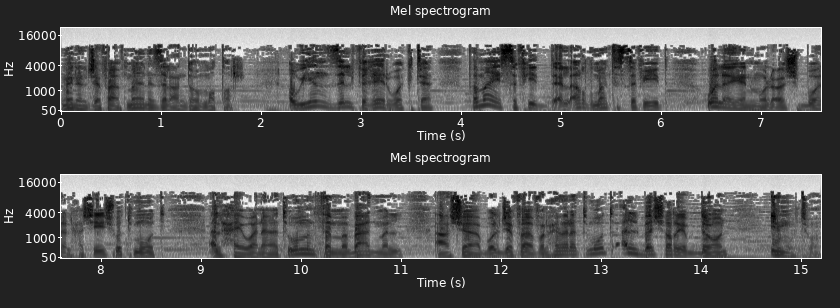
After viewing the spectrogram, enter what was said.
من الجفاف ما نزل عندهم مطر. أو ينزل في غير وقته فما يستفيد الأرض ما تستفيد ولا ينمو العشب ولا الحشيش وتموت الحيوانات. ومن ثم بعد ما الأعشاب والجفاف والحيوانات تموت البشر يبدون يموتون.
